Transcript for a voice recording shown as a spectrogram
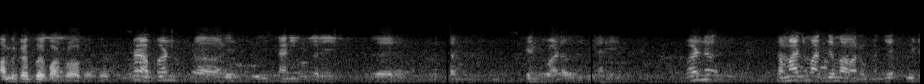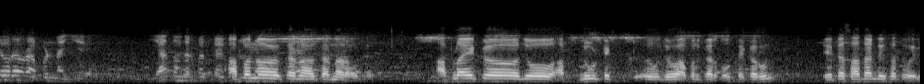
आम्ही करतोय पाठवा करतोय सर? आपण पोलीस ठाणे वगैरे स्ट्रेंथ वाढवलेली आहे. पण समाज माध्यमावर म्हणजे ट्विटरवर आपण नाहीये. या संदर्भात काय आपण करणार आहोत. आपला एक जो ब्लू टेक जो आपण करतो ते करून येत्या सात आठ दिवसात होईल.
